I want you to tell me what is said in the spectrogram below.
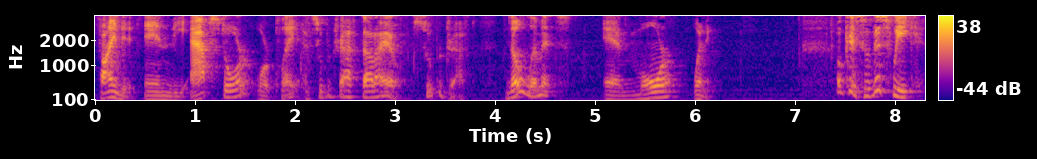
Find it in the App Store or play at superdraft.io. Superdraft. No limits and more winning. Okay, so this week,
